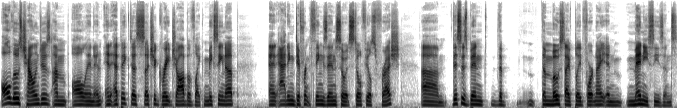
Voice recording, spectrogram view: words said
All those challenges, I'm all in, and, and Epic does such a great job of like mixing up and adding different things in so it still feels fresh. Um, this has been the the most I've played Fortnite in many seasons,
